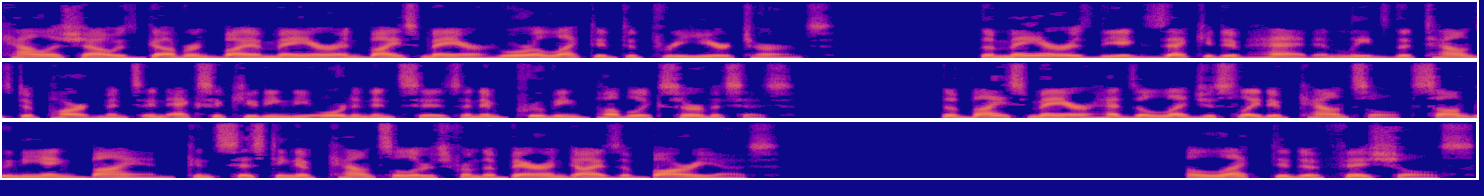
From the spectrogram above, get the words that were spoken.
Calasiao is governed by a mayor and vice-mayor who are elected to three-year terms. The mayor is the executive head and leads the town's departments in executing the ordinances and improving public services. The vice-mayor heads a legislative council Sangguniang Bayan, consisting of councilors from the barangays of barrios. Elected officials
